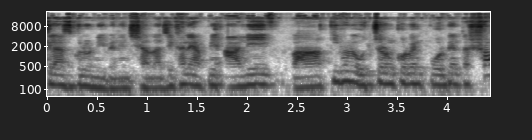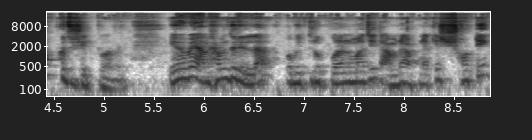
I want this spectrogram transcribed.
ক্লাসগুলো নেবেন ইনশাল্লাহ যেখানে আপনি আলিফ, বা কীভাবে উচ্চারণ করবেন, পড়বেন তার সব কিছু শিখতে পারবেন। এভাবে আলহামদুলিল্লাহ পবিত্র কোরআন মাজিদ আমরা আপনাকে সঠিক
